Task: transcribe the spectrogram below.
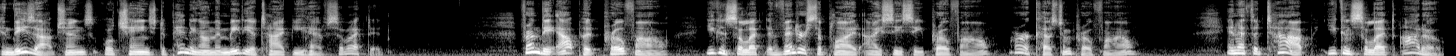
and these options will change depending on the media type you have selected. From the output profile, you can select a vendor-supplied ICC profile or a custom profile. And at the top, you can select Auto,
